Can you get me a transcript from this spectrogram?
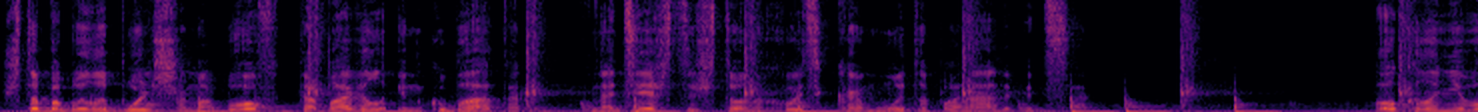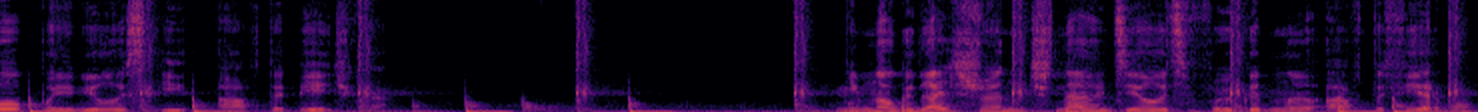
Чтобы было больше мобов, добавил инкубатор, в надежде, что он хоть кому-то понадобится. Около него появилась и автопечка. Немного дальше начинаю делать выгодную автоферму,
